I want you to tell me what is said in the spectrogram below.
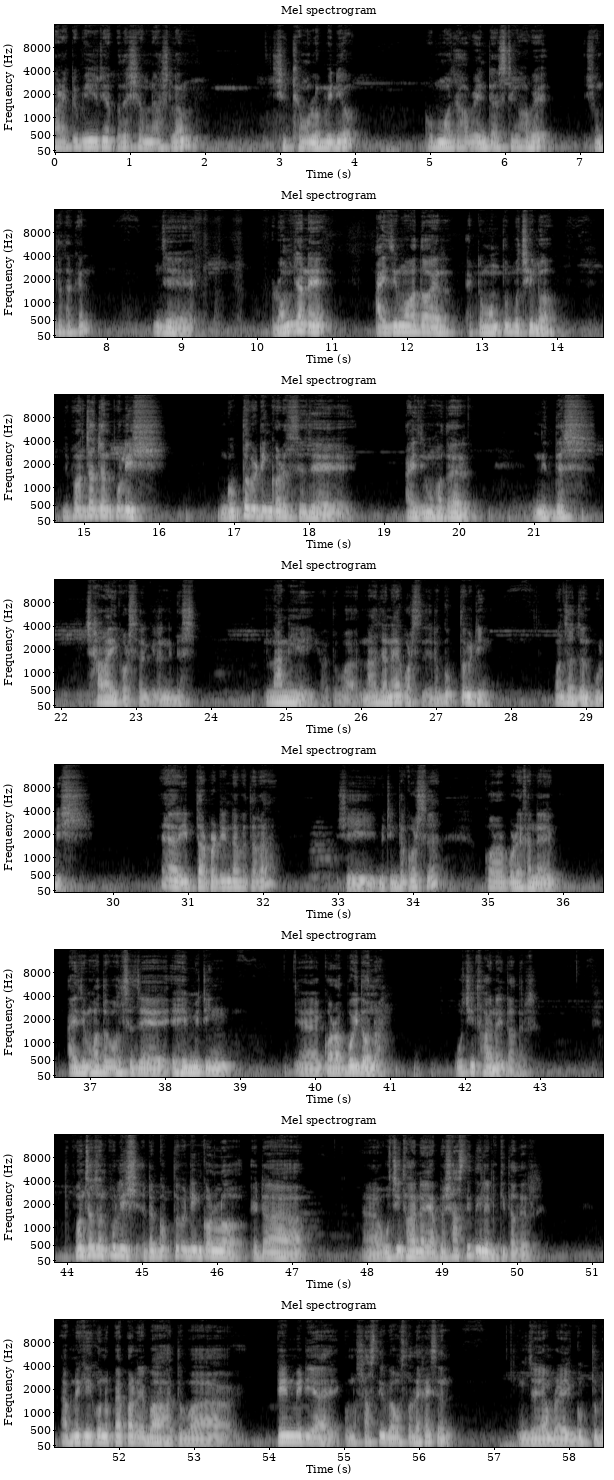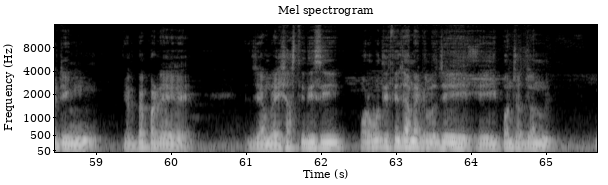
আর একটা ভিডিও নিয়ে আপনাদের সামনে আসলাম। শিক্ষামূলক ভিডিও খুব মজা হবে ইন্টারেস্টিং হবে। শুনতে থাকেন যে রমজানে আইজি মহোদয়ের একটা মন্তব্য ছিল যে পঞ্চাশ জন পুলিশ গুপ্ত মিটিং করেছে যে আইজি মহোদয়ের নির্দেশ ছাড়াই করছে আর কি, নির্দেশ না নিয়েই হয়তো বা না জানায় করছে, যেটা গুপ্ত মিটিং পঞ্চাশ জন পুলিশ। ইফতার পার্টির নামে তারা সেই মিটিংটা করছে। করার পরে এখানে আইজি মহোদয় বলছে যে, এই মিটিং করা বৈধ না। উচিত হয় নাই তাদের। পঞ্চাশ জন পুলিশ এটা গুপ্ত মিটিং করল। এটা উচিত হয় নাই। আপনি শাস্তি দিলেন কি তাদের? আপনি কি কোনো পেপারে বা হয়তো বা প্রিন্ট মিডিয়ায় কোনো শাস্তির ব্যবস্থা দেখাইছেন? যে আমরা এই গুপ্ত মিটিং এর ব্যাপারে যে আমরা এই শাস্তি দিছি পরবর্তীতে জানা গেল যে এই পঞ্চাশ জন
